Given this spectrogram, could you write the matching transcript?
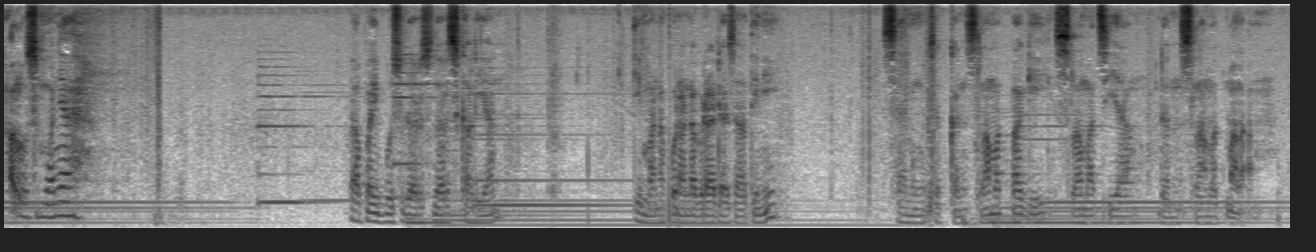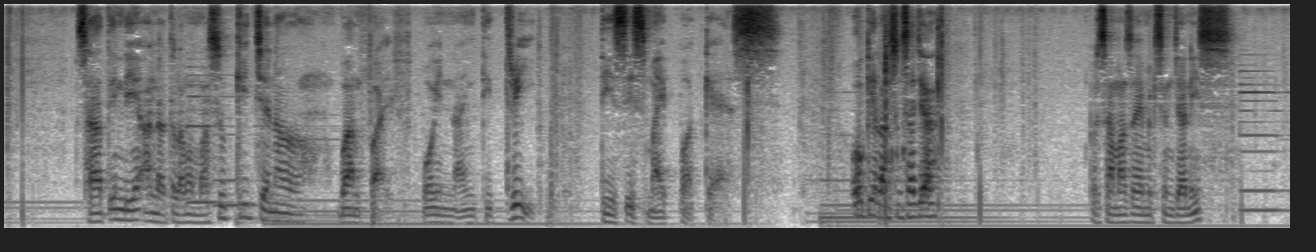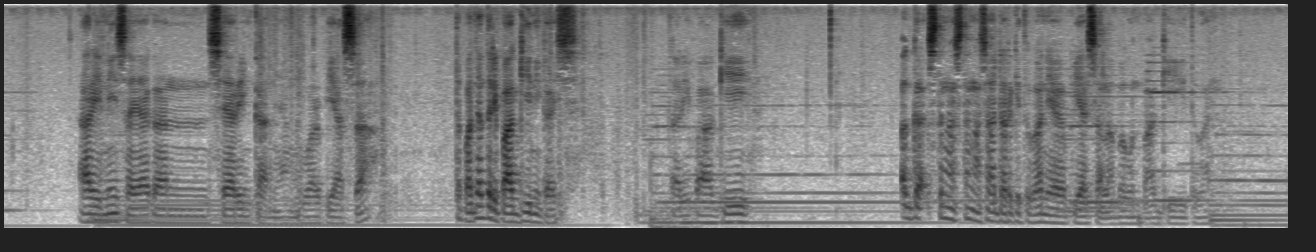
Halo semuanya. Bapak ibu saudara-saudara sekalian Di mana pun anda berada saat ini Saya mengucapkan selamat pagi, selamat siang, dan selamat malam. Saat ini anda telah memasuki channel 15.93 This is my podcast. Oke langsung saja. Bersama saya Mixon Janis. Hari ini saya akan sharingkan yang luar biasa Tepatnya dari pagi nih guys. Dari pagi. Agak setengah-setengah sadar gitu kan ya Biasalah bangun pagi gitu kan.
